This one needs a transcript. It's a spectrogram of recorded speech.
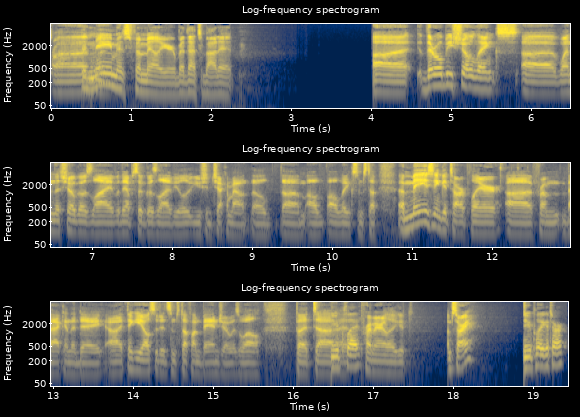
The um, name is familiar, but that's about it. Uh, there will be show links uh, when the show goes live when the episode goes live you'll you should check them out they'll um, I'll, I'll link some stuff amazing guitar player uh, from back in the day uh, I think he also did some stuff on banjo as well but uh, Do you play? primarily I'm sorry Do you play guitar?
